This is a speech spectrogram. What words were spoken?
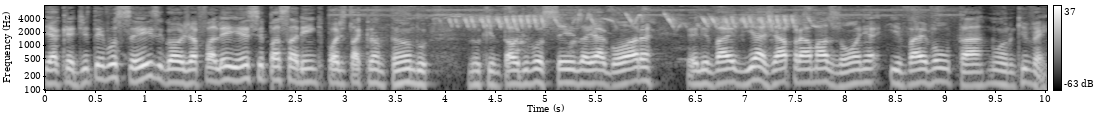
E acreditem vocês, igual eu já falei, esse passarinho que pode estar cantando no quintal de vocês aí agora, ele vai viajar para a Amazônia e vai voltar no ano que vem.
